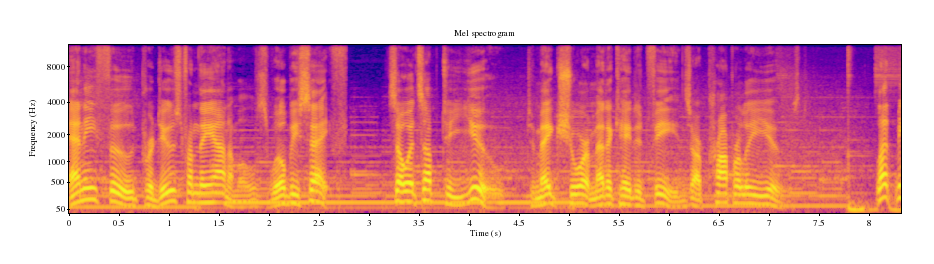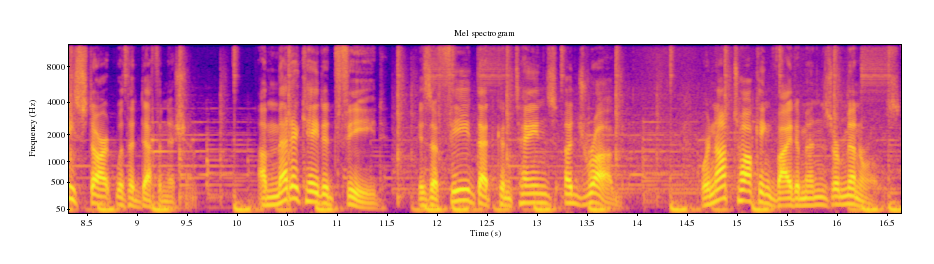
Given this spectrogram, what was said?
any food produced from the animals will be safe. So it's up to you to make sure medicated feeds are properly used. Let me start with a definition. A medicated feed is a feed that contains a drug. We're not talking vitamins or minerals.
